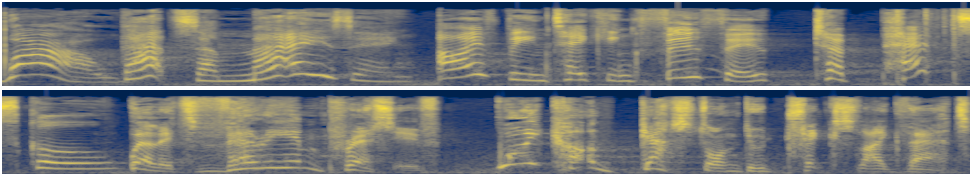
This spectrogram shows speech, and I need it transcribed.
Wow, that's amazing. I've been taking Fufu to pet school. Well, it's very impressive. Can't Gaston do tricks like that?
